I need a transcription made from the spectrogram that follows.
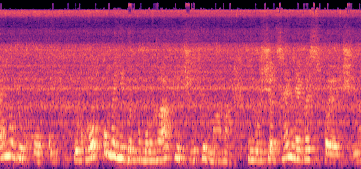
Відкриваємо духовку. Духовку мені допомогла включити мама, тому що це небезпечно.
